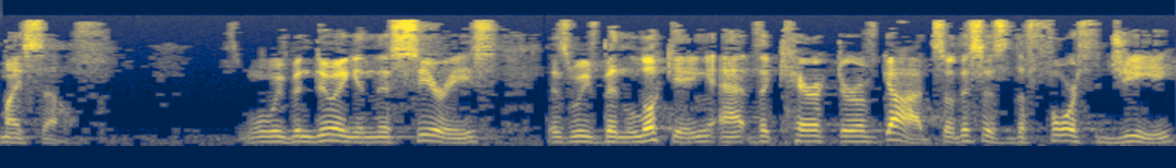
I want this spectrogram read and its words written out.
myself. What we've been doing in this series is we've been looking at the character of God. So this is the fourth G.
